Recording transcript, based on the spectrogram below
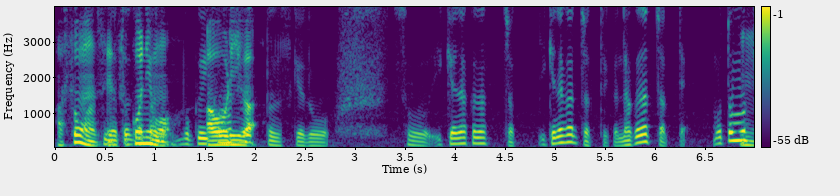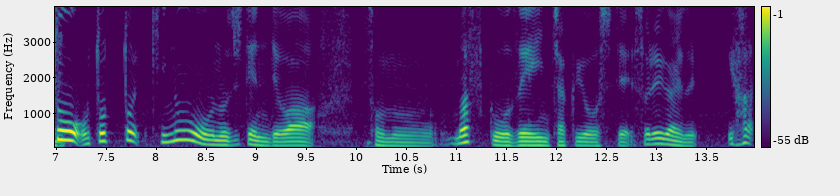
あそうなんですね。そこにも僕行く煽りがはずだったんですけどそう行けなくなっちゃ行けなくなっちゃっていうかなくなっちゃって。もともとおととい昨日の時点ではそのマスクを全員着用してそれ以外のいや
